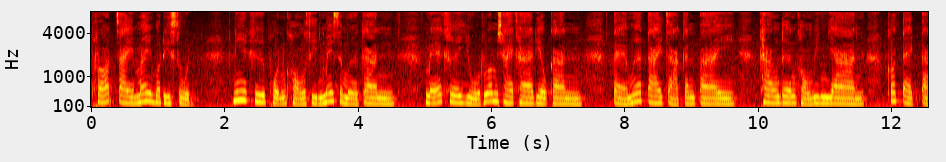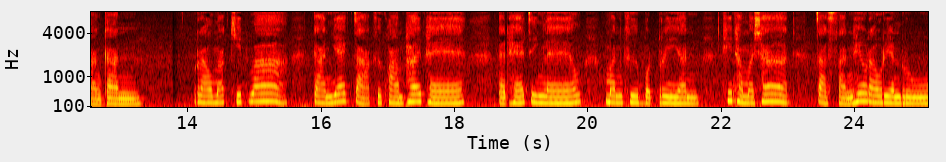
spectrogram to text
เพราะใจไม่บริสุทธิ์ นี่คือผลของศีลไม่เสมอกัน แม้เคยอยู่ร่วมชายคาเดียวกัน แต่เมื่อตายจากกันไป ทางเดินของวิญญาณก็แตกต่างกัน เรามักคิดว่า การแยกจากคือความพ่ายแพ้ แต่แท้จริงแล้ว มันคือบทเรียนที่ธรรมชาติจัดสรรให้เราเรียนรู้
